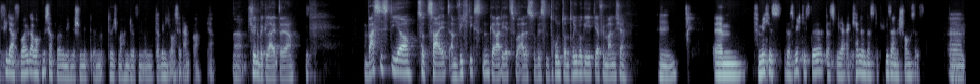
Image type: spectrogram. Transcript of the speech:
viele Erfolge, aber auch Misserfolge mit mir schon mit ähm, durchmachen dürfen. Und da bin ich auch sehr dankbar. Ja. ja schöne Begleiter, ja. Was ist dir zurzeit am wichtigsten, gerade jetzt, wo alles so ein bisschen drunter und drüber geht, ja für manche? Hm. Ähm, für mich ist das Wichtigste, dass wir erkennen, dass die Krise eine Chance ist. Ähm,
